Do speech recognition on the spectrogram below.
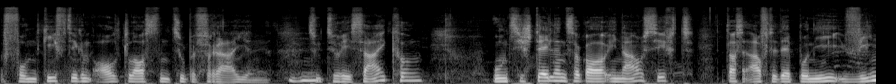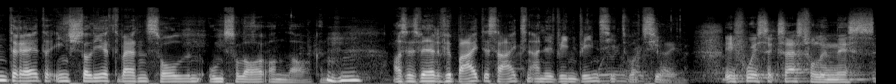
von giftigen Altlasten zu befreien, mhm. zu, zu recyceln und sie stellen sogar in Aussicht, dass auf der Deponie Windräder installiert werden sollen und Solaranlagen. Mhm. Also es wäre für beide Seiten eine Win-Win-Situation. If we're successful in this,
